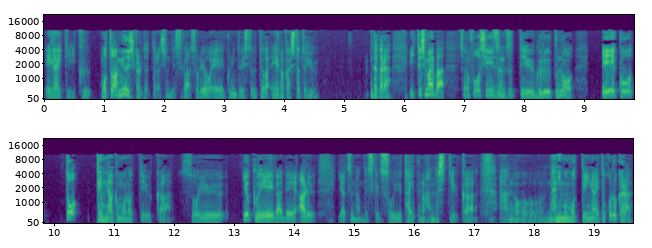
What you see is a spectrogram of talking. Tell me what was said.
描いていく。元はミュージカルだったらしいんですが、それを、えー、クリント・イーストウッドが映画化したという。だから、言ってしまえば、そのフォーシーズンズっていうグループの栄光と転落者っていうか、そういう、よく映画であるやつなんですけど、そういうタイプの話っていうか、あの、何も持っていないところから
